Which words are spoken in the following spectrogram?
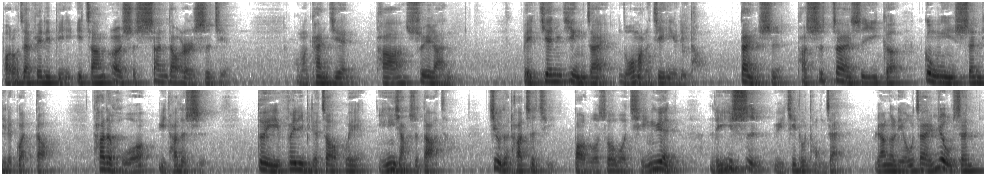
保罗在腓立比一章二十三到二十四节，我们看见他虽然被监禁在罗马的监狱里头，但是他实在是一个供应身体的管道。他的活与他的死，对菲利比的召会影响是大的。救了他自己，保罗说：“我情愿离世与基督同在，然而留在肉身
